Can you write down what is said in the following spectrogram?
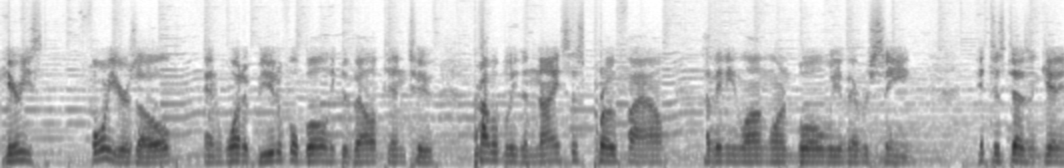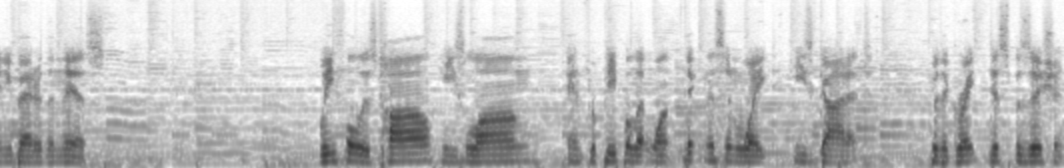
Here he's four years old, and what a beautiful bull he developed into probably the nicest profile of any longhorn bull we have ever seen. It just doesn't get any better than this. Lethal is tall, he's long, and for people that want thickness and weight, he's got it, with a great disposition.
